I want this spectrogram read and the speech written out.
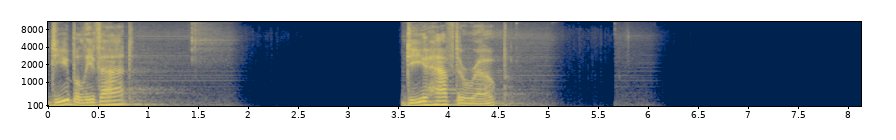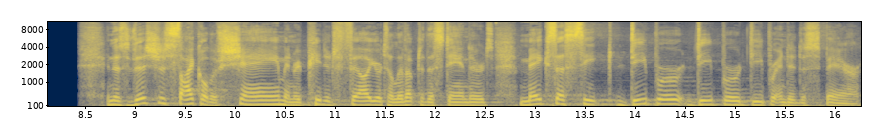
Do you believe that? Do you have the rope? And this vicious cycle of shame and repeated failure to live up to the standards makes us seek deeper, deeper, deeper into despair.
